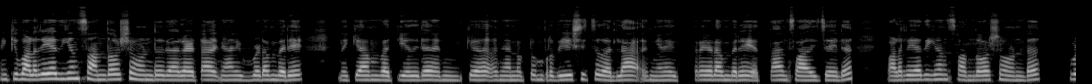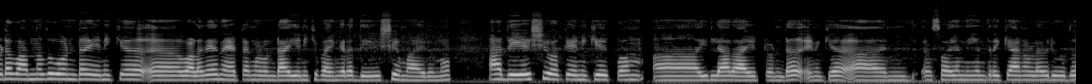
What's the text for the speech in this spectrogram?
എനിക്ക് വളരെയധികം സന്തോഷമുണ്ട് ലാലേട്ടാ ഞാൻ ഇവിടം വരെ നിൽക്കാൻ പറ്റിയതിൽ. എനിക്ക് ഞാൻ ഒട്ടും പ്രതീക്ഷിച്ചതല്ല ഇങ്ങനെ ഇത്രയിടം വരെ എത്താൻ സാധിച്ചതിൽ. വളരെയധികം സന്തോഷമുണ്ട്. ഇവിടെ വന്നതുകൊണ്ട് എനിക്ക് വളരെ നേട്ടങ്ങളുണ്ടായി. എനിക്ക് ഭയങ്കര ദേഷ്യമായിരുന്നു. ആ ദേഷ്യമൊക്കെ എനിക്ക് ഇപ്പം ഇല്ലാതായിട്ടുണ്ട്. എനിക്ക് സ്വയം നിയന്ത്രിക്കാനുള്ള ഒരു ഇത്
